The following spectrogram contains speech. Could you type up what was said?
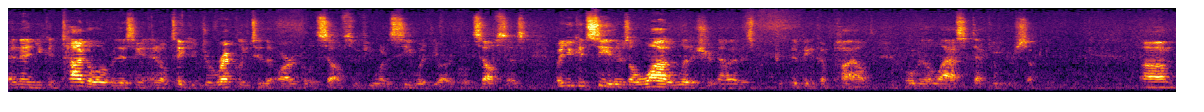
and then you can toggle over this and it'll take you directly to the article itself, so if you want to see what the article itself says. But you can see there's a lot of literature now that has been compiled over the last decade or so. Um,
